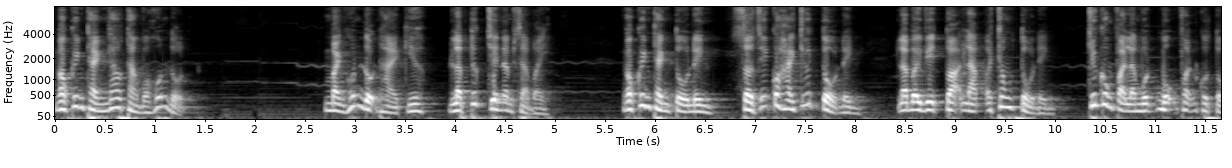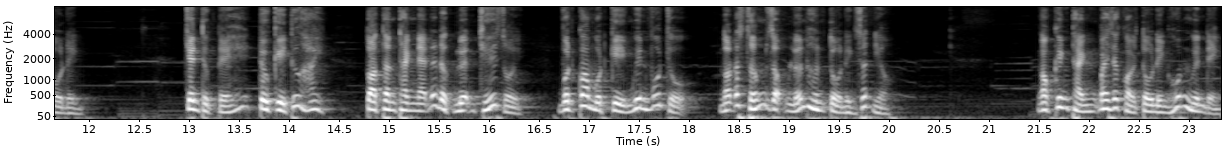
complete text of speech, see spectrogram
Ngọc Kinh Thành lao thẳng vào hỗn độn. Mảnh hỗn độn hải kia Lập tức trên âm xà bầy. Ngọc Kinh Thành tổ đình, Sở dĩ có hai chữ tổ đình Là bởi vì tọa lạc ở trong tổ đình, Chứ không phải là một bộ phận của tổ đình. Trên thực tế, từ kỳ thứ hai, Tòa thần thành này đã được luyện chế rồi, Vượt qua một kỳ nguyên vũ trụ, Nó đã sớm rộng lớn hơn tổ đình rất nhiều. Ngọc Kinh Thành bay ra khỏi tổ đình hốt nguyên đỉnh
